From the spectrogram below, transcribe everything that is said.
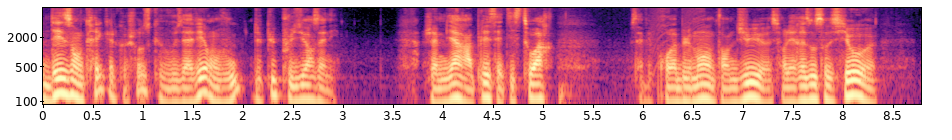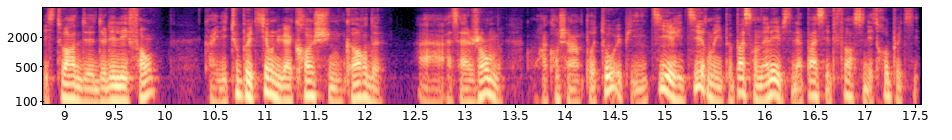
désancrer quelque chose que vous avez en vous depuis plusieurs années. J'aime bien rappeler cette histoire, vous avez probablement entendu euh, sur les réseaux sociaux, euh, l'histoire de, l'éléphant. Quand il est tout petit, on lui accroche une corde à sa jambe raccroché à un poteau, et puis il tire, il tire, mais il peut pas s'en aller, parce qu'il n'a pas assez de force, il est trop petit.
